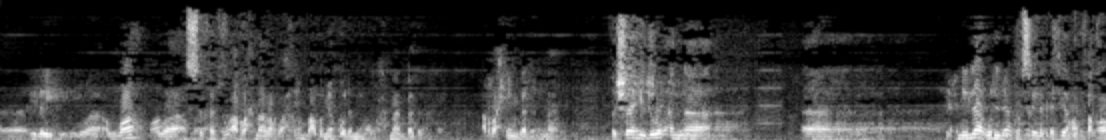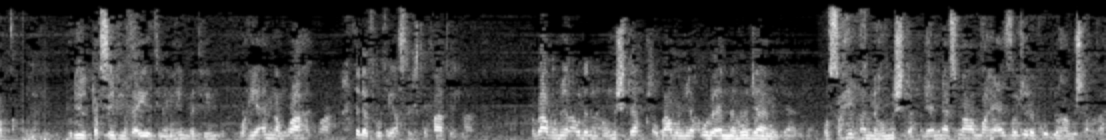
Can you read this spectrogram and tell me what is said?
إليه. والله والصفة الرحمن الرحيم. بعضهم يقول أن الرحمن بدل الرحيم بدل نعم فشاهدوا أن آه، يعني لا أريد التفصيل كثيرا فقط. أريد التفصيل في فائدة مهمة وهي أن الله اختلفوا في أصل اشتقاقه فبعضهم يقول أنه مشتق وبعضهم يقول أنه جامد والصحيح أنه مشتق لأن أسماء الله عز وجل كلها مشتقات.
